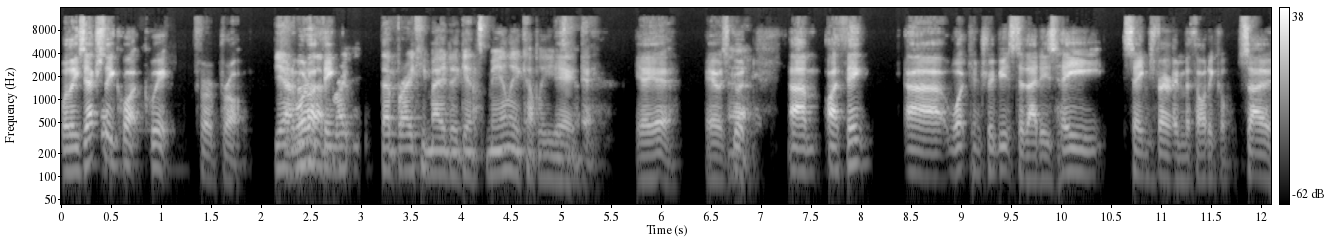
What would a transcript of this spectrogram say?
Well, he's actually quite quick for a prop. Yeah, what I think- break, that break he made against Manly a couple of years Yeah, ago. yeah, yeah, yeah. Yeah, it was good. Um, I think uh, what contributes to that is he seems very methodical. So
